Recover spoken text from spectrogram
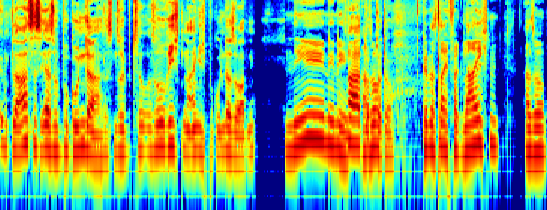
im Glas ist eher so Burgunder. Das sind so, so, riechen eigentlich Burgundersorten. Nee, nee, nee. Ah, doch, also, doch, doch. wir können das gleich vergleichen. Also,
